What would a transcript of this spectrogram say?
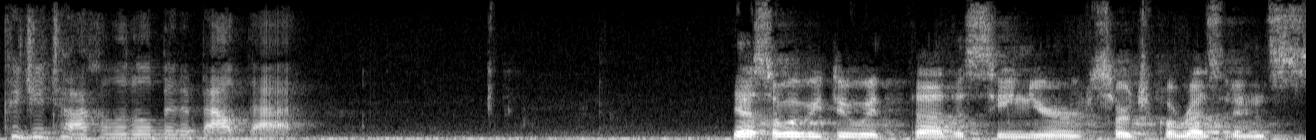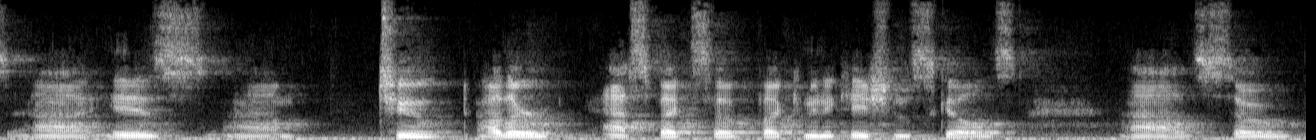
Could you talk a little bit about that? Yeah, so what we do with uh, the senior surgical residents uh, is um, two other aspects of uh, communication skills. Uh, so,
